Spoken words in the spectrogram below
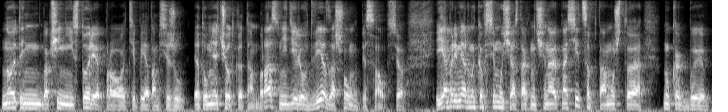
но это вообще не история про, типа, я там сижу. Это у меня четко там раз в неделю, в две зашел, написал, все. И я примерно ко всему сейчас так начинаю относиться, потому что, ну, как бы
